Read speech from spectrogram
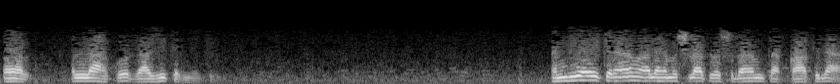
اور اللہ کو راضی کرنے کے لیے۔ انبیاء کرام علیہ مسلاط والسلام کا قافلہ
